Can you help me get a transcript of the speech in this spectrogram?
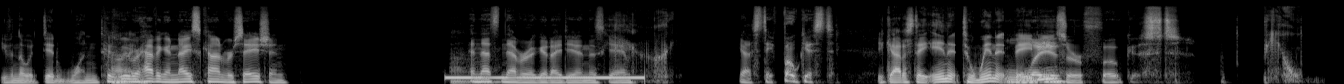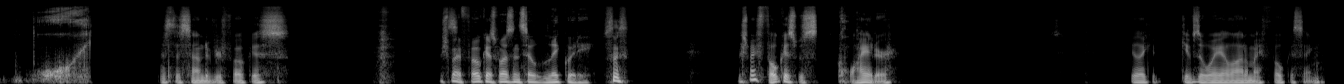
even though it did one time. Because time. we were having a nice conversation. And that's never a good idea in this game. You gotta stay focused. You got to stay in it to win it, baby. Laser focused. That's the sound of your focus. Wish my focus wasn't so liquidy. Wish my focus was quieter. I feel like it gives away a lot of my focusing.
